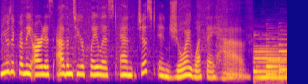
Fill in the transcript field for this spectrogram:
music from the artists, add them to your playlist, and just enjoy what they have.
